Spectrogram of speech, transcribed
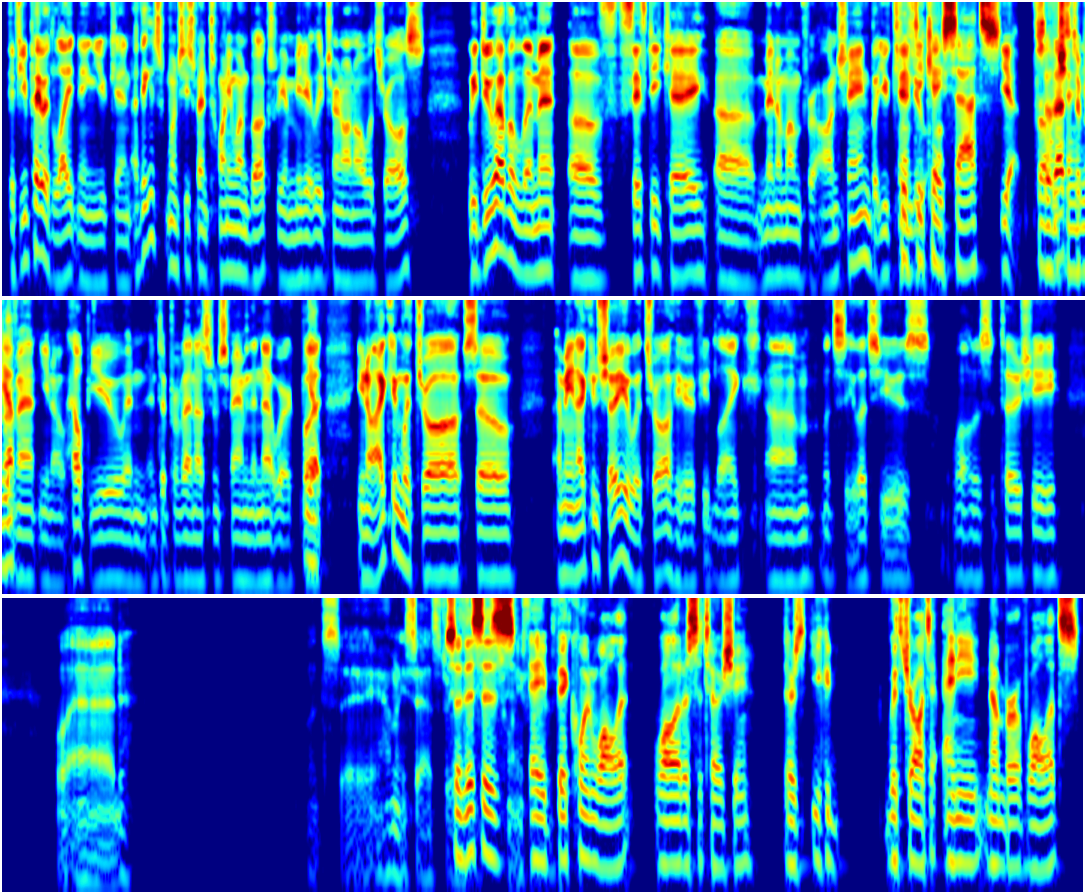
if you pay with Lightning, you can. I think it's once you spend 21 bucks, we immediately turn on all withdrawals. We do have a limit of 50k uh, minimum for on chain, but you can 50k do Sats. Yeah, so that's to on-chain, yep. prevent you know help you and, and to prevent us from spamming the network. But you know I can withdraw. So I mean I can show you a withdrawal here if you'd like. Um, let's see. Let's use Wallet of Satoshi. We'll add. Let's say how many sats? Do So this have? is a Bitcoin wallet, wallet of Satoshi. There's you could withdraw to any number of wallets,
